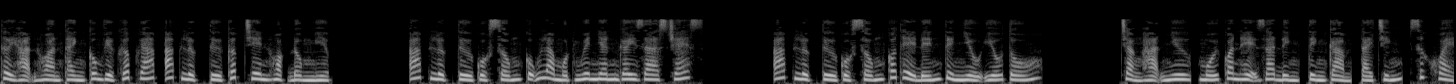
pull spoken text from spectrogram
thời hạn hoàn thành công việc gấp gáp, áp lực từ cấp trên hoặc đồng nghiệp. Áp lực từ cuộc sống cũng là một nguyên nhân gây ra stress. Áp lực từ cuộc sống có thể đến từ nhiều yếu tố. Chẳng hạn như mối quan hệ gia đình, tình cảm, tài chính, sức khỏe.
